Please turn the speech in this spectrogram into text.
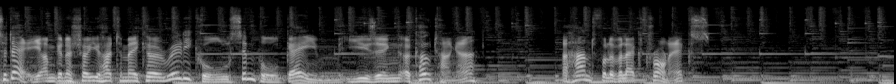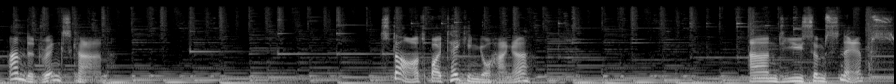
Today I'm going to show you how to make a really cool, simple game using a coat hanger, a handful of electronics, and a drinks can. Start by taking your hanger and use some snips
